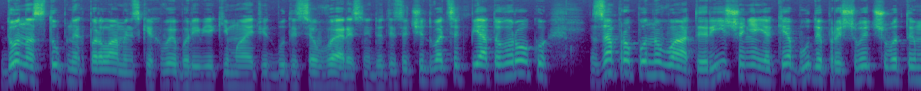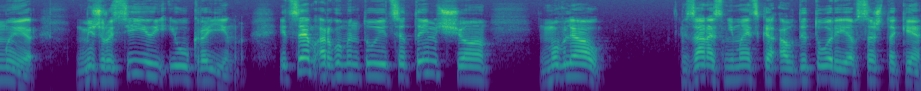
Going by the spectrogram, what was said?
до наступних парламентських виборів, які мають відбутися в вересні 2025 року, запропонувати рішення, яке буде пришвидшувати мир між Росією і Україною. І це аргументується тим, що, мовляв. Зараз німецька аудиторія все ж таки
